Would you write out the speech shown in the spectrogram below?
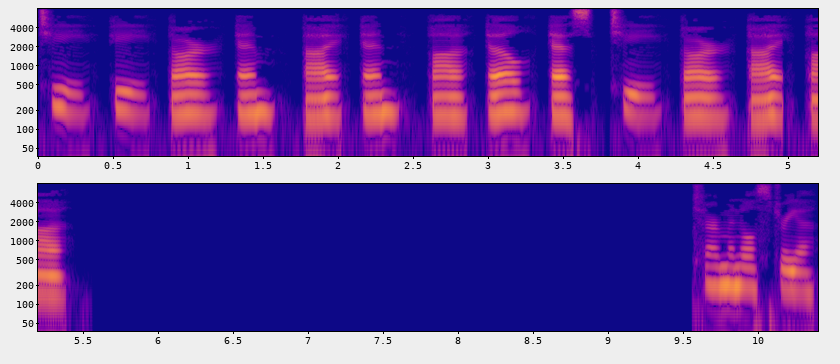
T E R M I N A L S T R I A Terminal stria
